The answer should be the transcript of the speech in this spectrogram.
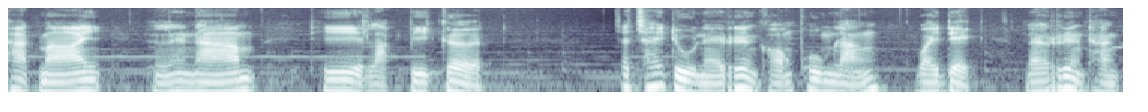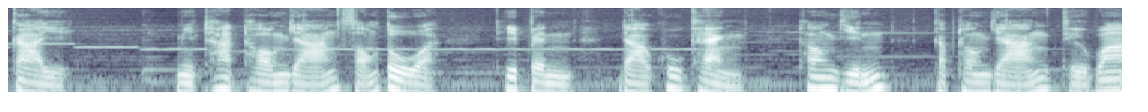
ธาตุไม้และน้ำที่หลักปีเกิด จะใช้ดูในเรื่องของภูมิหลังวัยเด็กและเรื่องทางไกลมีธาตุทองหยางสองตัวที่เป็นดาวคู่แข่ง ทองหยินกับทองหยางถือว่า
